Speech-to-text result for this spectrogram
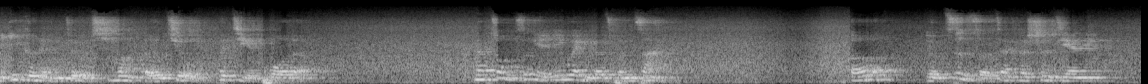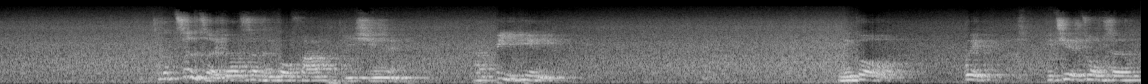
你一个人就有希望得救，会解脱的。那众生也因为你的存在，而有智者在这个世间。这个智者要是能够发菩提心呢，他必定能够为一切众生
